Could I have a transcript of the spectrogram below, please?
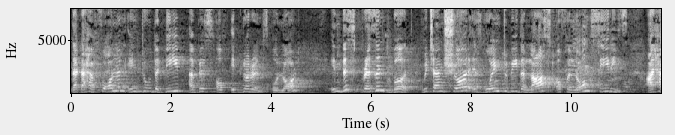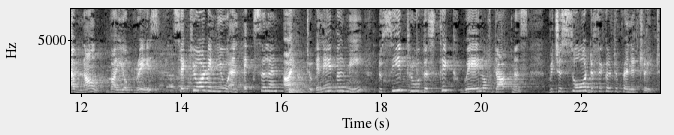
that I have fallen into the deep abyss of ignorance, O Lord. In this present birth, which I am sure is going to be the last of a long series, I have now, by your grace, secured in you an excellent eye to enable me to see through this thick veil of darkness which is so difficult to penetrate.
